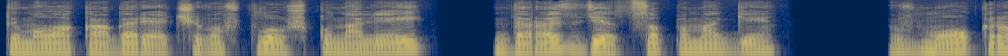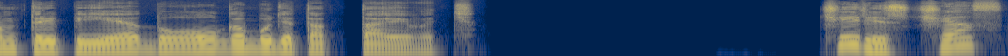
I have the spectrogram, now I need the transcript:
Ты молока горячего в плошку налей, да раздеться помоги. В мокром тряпье долго будет оттаивать». Через час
